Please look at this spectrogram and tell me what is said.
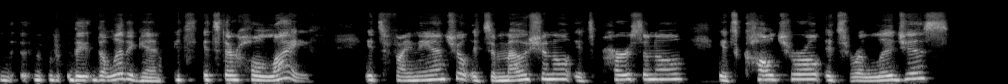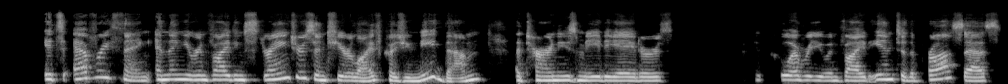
the, the litigant, it's it's their whole life. It's financial, it's emotional, it's personal, it's cultural, it's religious it's everything. And then you're inviting strangers into your life because you need them attorneys, mediators, whoever you invite into the process.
